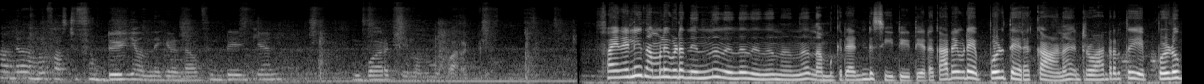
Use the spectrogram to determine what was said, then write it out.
അങ്ങനെ നമ്മൾ ഫസ്റ്റ് ഫുഡ് കഴിക്കാൻ വന്നേക്കുന്നുണ്ടാവും ഫുഡ് കഴിക്കാൻ മുബാറക്കിൽ മുബാറക്കിൽ ഫൈനലി നമ്മളിവിടെ നിന്ന് നിന്ന് നിന്ന് നിന്ന് നമുക്ക് രണ്ട് സീറ്റ് കിട്ടിയിട്ട്. കാരണം ഇവിടെ എപ്പോഴും തിരക്കാണ്. ട്രിവാൻഡ്രത്ത് എപ്പോഴും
